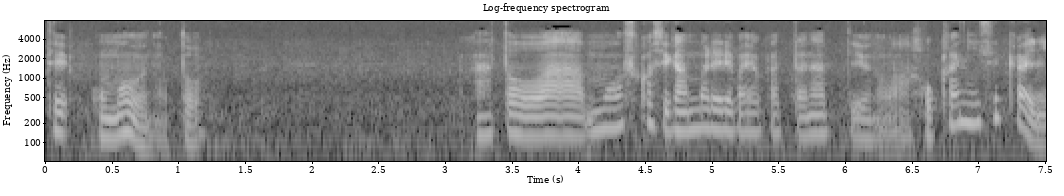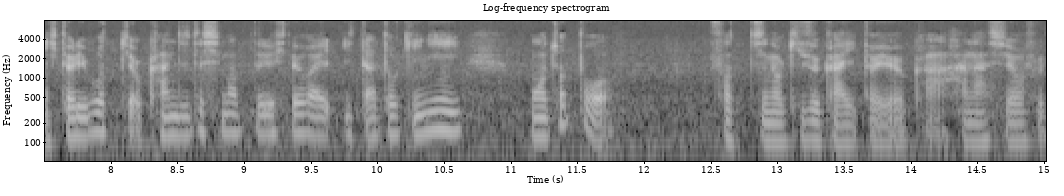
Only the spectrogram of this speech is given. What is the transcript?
て思うのとあとはもう少し頑張れればよかったなっていうのは他に世界に一人ぼっちを感じてしまってる人がいた時にもうちょっとそっちの気遣いというか話を振っ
